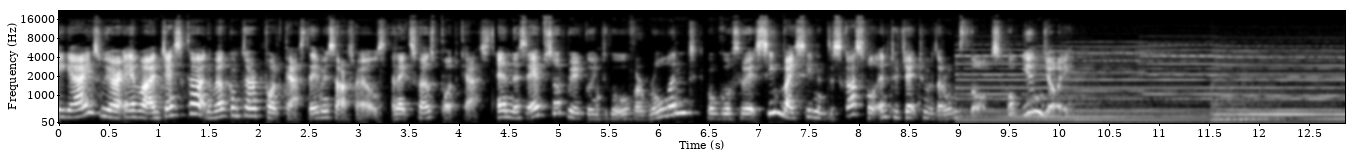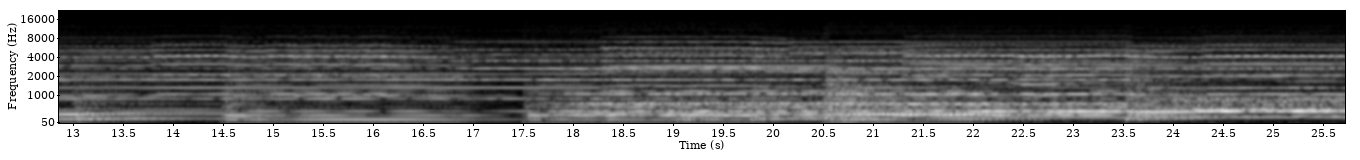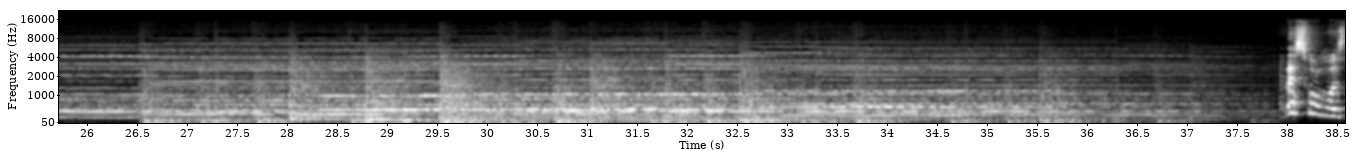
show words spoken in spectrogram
Hey guys, we are Emma and Jessica, and welcome to our podcast, the MSR Files, an X Files podcast. In this episode, we are going to go over Roland. We'll go through it scene by scene and discuss while interjecting with our own thoughts. Hope you enjoy.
